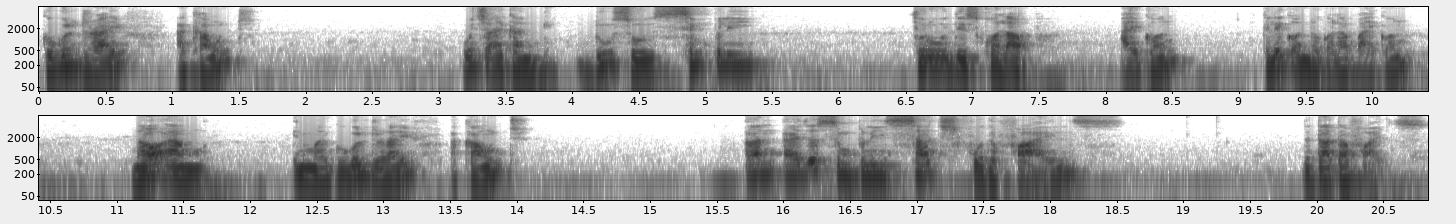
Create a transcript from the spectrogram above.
Google Drive account, which I can do so simply through this Colab icon. Click on the Colab icon. Now I'm in my Google Drive account and I just simply search for the files, the data files.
